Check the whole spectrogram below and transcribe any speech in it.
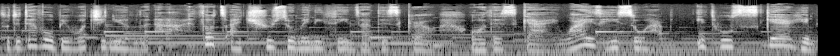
So the devil will be watching you and like, ah, I thought I threw so many things at this girl or this guy. Why is he so happy? It will scare him.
